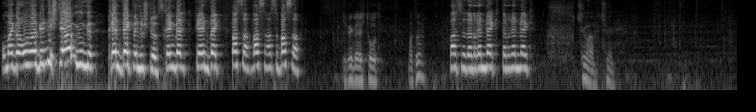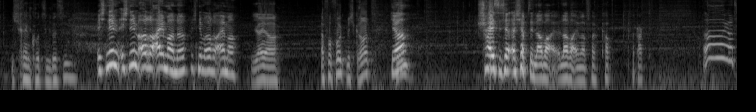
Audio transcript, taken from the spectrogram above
Oh mein Gott, oh mein Gott, nicht sterben, Junge! Renn weg, wenn du stirbst. Renn weg, renn weg. Wasser, Wasser, hast du Wasser? Ich bin gleich tot. Warte. Wasser, dann renn weg, dann renn weg. Chill mal, chill. Ich renn kurz ein bisschen. Ich nehm, ich nehm eure Eimer, ne? Ich nehm eure Eimer. Ja, ja. Er verfolgt mich gerade. Ja? Scheiße, ich, ich hab den Lava, Lava-Eimer verkackt. verkackt. Ah Gott.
